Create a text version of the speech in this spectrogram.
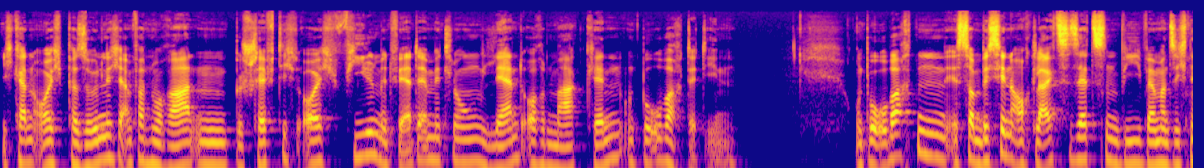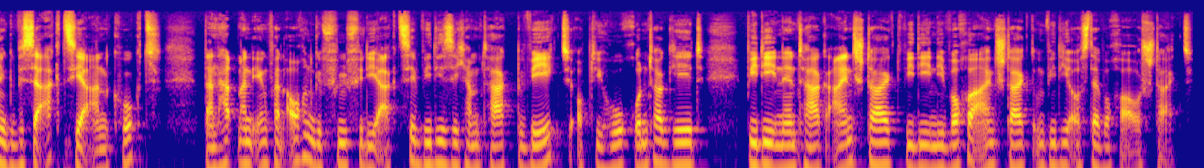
Ich kann euch persönlich einfach nur raten, beschäftigt euch viel mit Wertermittlungen, lernt euren Markt kennen und beobachtet ihn. Und beobachten ist so ein bisschen auch gleichzusetzen, wie wenn man sich eine gewisse Aktie anguckt, dann hat man irgendwann auch ein Gefühl für die Aktie, wie die sich am Tag bewegt, ob die hoch runter geht, wie die in den Tag einsteigt, wie die in die Woche einsteigt und wie die aus der Woche aussteigt.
